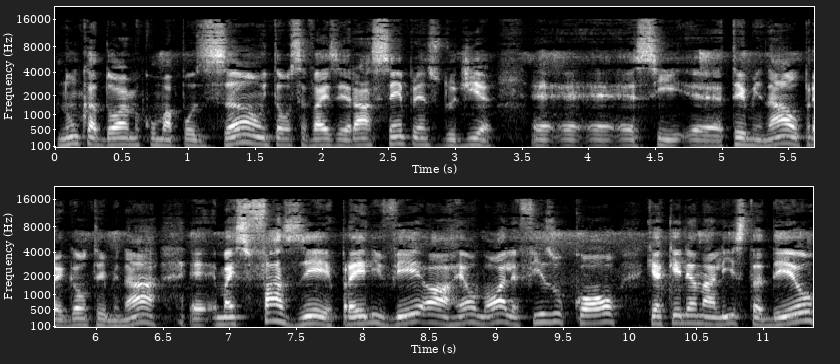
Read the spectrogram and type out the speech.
nunca dorme com uma posição, então você vai zerar sempre antes do dia é, é, é, é se é, terminar, o pregão terminar, mas fazer para ele ver, ah, realmente, olha, fiz o call que aquele analista deu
